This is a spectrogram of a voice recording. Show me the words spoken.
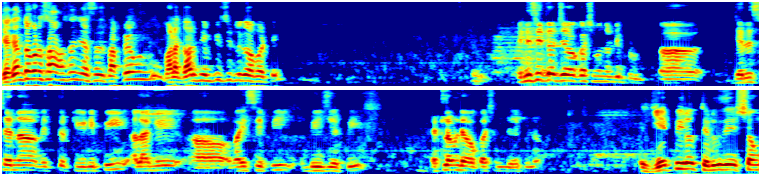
జగన్తో కూడా సాహసం చేస్తుంది తప్పే ఉంది వాళ్ళకి కావాల్సిన ఎంపీ సీట్లు కాబట్టి. ఎన్ని సీట్లు వచ్చే అవకాశం ఉందంటే ఇప్పుడు? జనసేన విత్ టీడీపీ అలాగే వైసీపీ బీజేపీ ఎట్లా ఉండే అవకాశం ఉంది ఏపీలో? ఏపీలో తెలుగుదేశం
